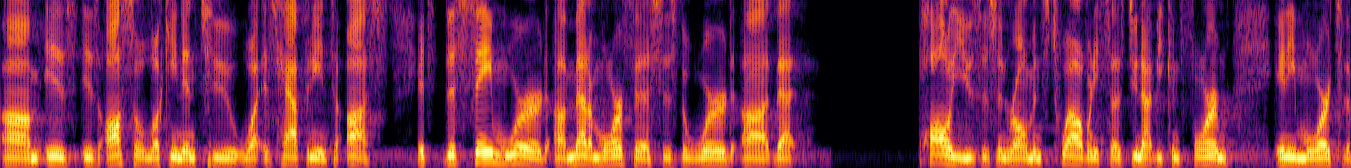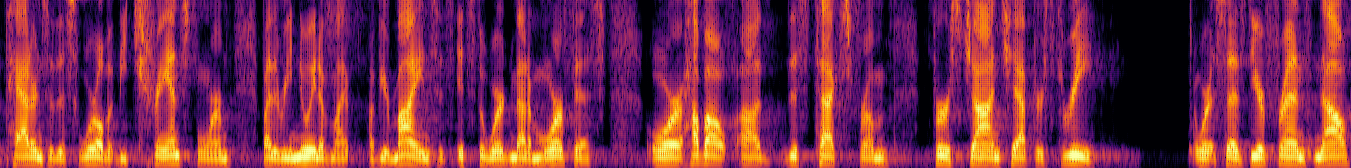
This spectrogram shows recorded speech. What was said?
um, is, is also looking into what is happening to us. It's this same word, uh, metamorphosis, is the word uh, that Paul uses in Romans 12 when he says, Do not be conformed anymore to the patterns of this world, but be transformed by the renewing of, my, of your minds. It's, it's the word metamorphosis. Or how about uh, this text from 1 John chapter 3, where it says, Dear friends, now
